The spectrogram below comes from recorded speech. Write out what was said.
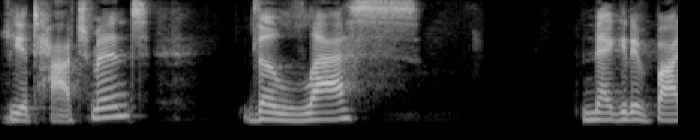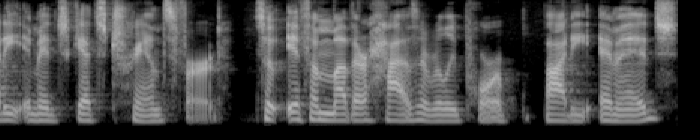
the attachment, the less negative body image gets transferred. So if a mother has a really poor body image,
